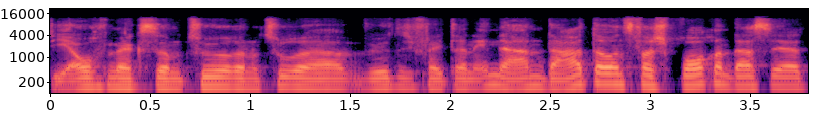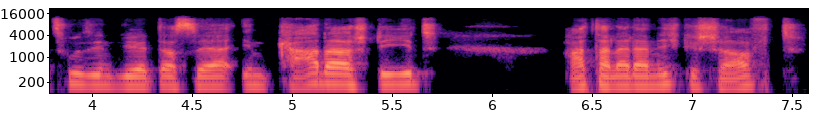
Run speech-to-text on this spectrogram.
die aufmerksamen Zuhörerinnen und Zuhörer würden sich vielleicht daran erinnern. Da hat er uns versprochen, dass er zusehen wird, dass er im Kader steht. Hat er leider nicht geschafft.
